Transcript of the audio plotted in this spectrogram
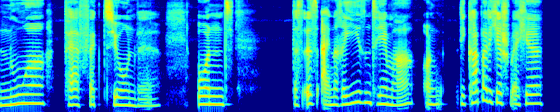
nur Perfektion will. Und das ist ein Riesenthema. Und die körperliche Schwäche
